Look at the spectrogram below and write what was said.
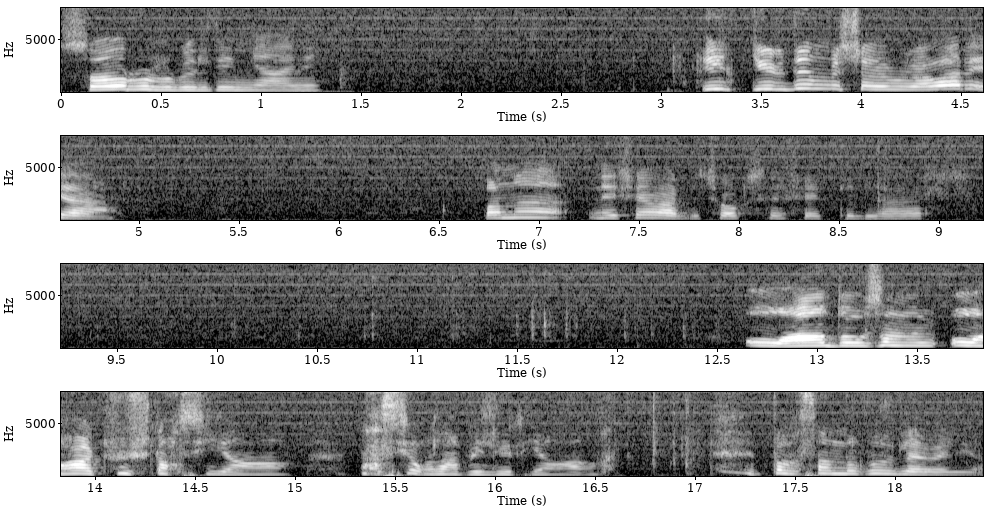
Server bildiğin yani. İlk girdim bir server'a var ya. Bana neşe verdi. Çok teşekkürler. Oha 90 oha çüş nasıl ya? Nasıl olabilir ya? 99 level ya.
